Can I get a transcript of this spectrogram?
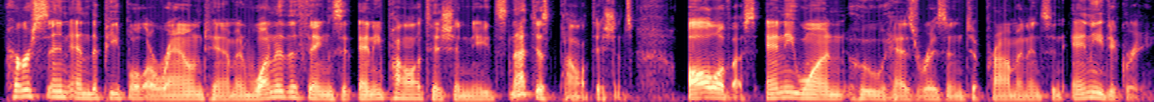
person and the people around him. And one of the things that any politician needs, not just politicians, all of us, anyone who has risen to prominence in any degree,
